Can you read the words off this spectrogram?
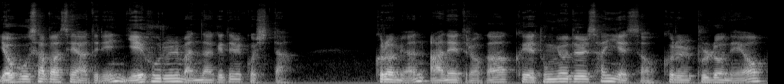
여후사밧의 아들인 예후를 만나게 될 것이다. 그러면 안에 들어가 그의 동료들 사이에서 그를 불러내어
